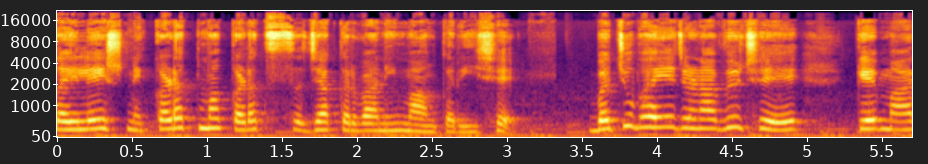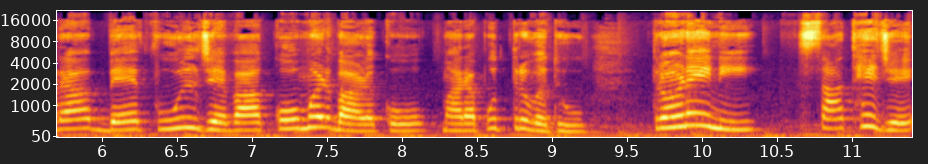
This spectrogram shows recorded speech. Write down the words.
શૈલેષને કડકમાં કડક સજા કરવાની માંગ કરી છે. બચ્ચુભાઈએ જણાવ્યું છે કે, મારા બે ફૂલ જેવા કોમળ બાળકો, મારા પુત્રવધુ ત્રણેયની સાથે જે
